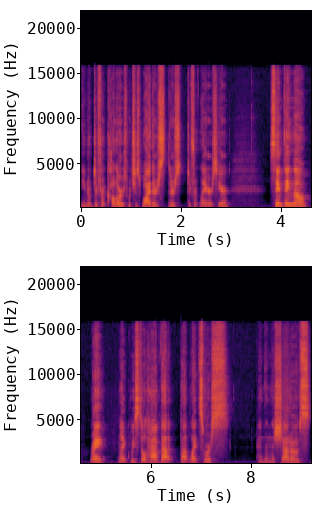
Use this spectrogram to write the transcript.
you know different colors which is why there's there's different layers here same thing though, right? Like we still have that, that light source and then the shadows.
